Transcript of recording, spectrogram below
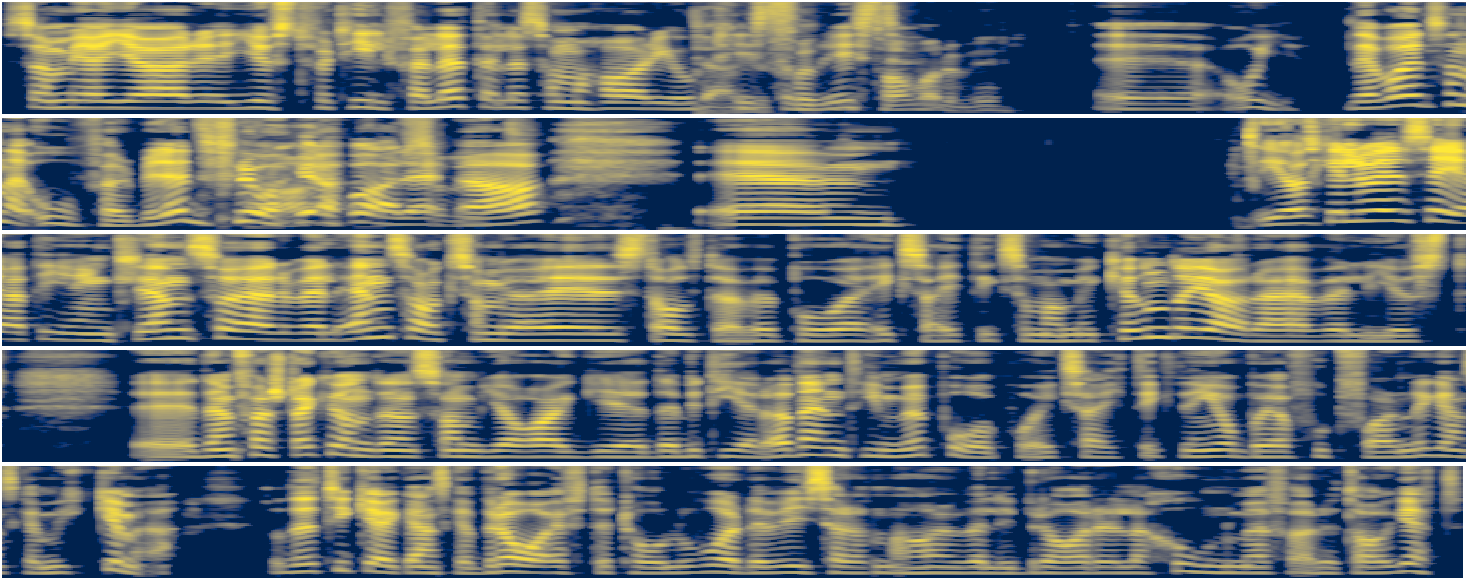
Som jag gör just för tillfället eller som har gjort Ja, du får historiskt. ta vad du vill. Eh, oj, det var en sån där oförberedd fråga Ja, var det. Ja. Ehm, jag skulle väl säga att egentligen så är det väl en sak som jag är stolt över på Excitec som har med kund att göra är väl just eh, den första kunden som jag debiterade en timme på på Excitec, den jobbar jag fortfarande ganska mycket med. Och det tycker jag är ganska bra efter 12 år. Det visar att man har en väldigt bra relation med företaget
